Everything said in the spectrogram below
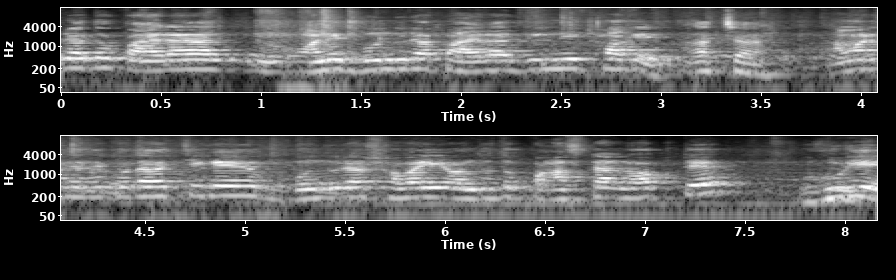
বন্ধুরা তো পায়রা অনেক বন্ধুরা পায়রার জন্যই ঠকে। আচ্ছা। আমার কাছে কথা হচ্ছে কি বন্ধুরা সবাই অন্তত পাঁচটা লকটে ঘুরে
